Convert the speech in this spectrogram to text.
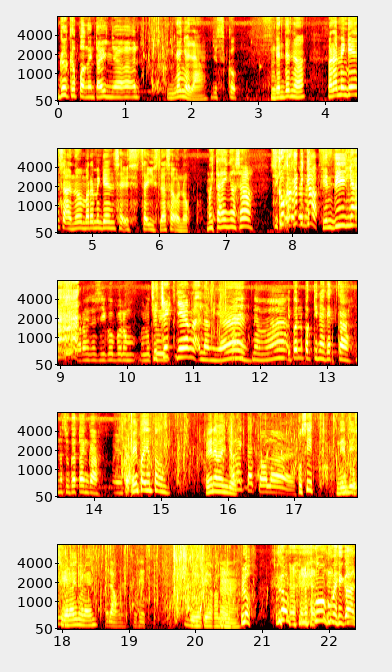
Gagapangan tayo niyan. Tignan nyo lang. Diyos ko. Ang ganda no? Maraming ganyan sa ano, maraming ganyan sa, is- sa isla, sa unok. May tayo nga siya. Siko, kakating ka! Hindi nga! Parang sa siko, parang ano to eh. Check niya nga lang yan. Na nga. Eh, paano pag kinagat ka, nasugatan ka? Ayun pa, ayun pa. Oh. Ayun naman, Jo. like that color. Pusit. Hindi, hindi. Sige, lain, lain. Kailangan, pusit. Hindi yung pinaka Lo! Lo! oh my God!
